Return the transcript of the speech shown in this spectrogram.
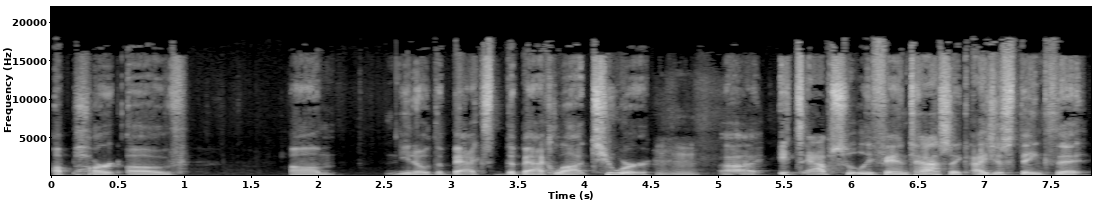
a part of, um, you know, the back the backlot tour. Uh, it's absolutely fantastic. I just think that,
